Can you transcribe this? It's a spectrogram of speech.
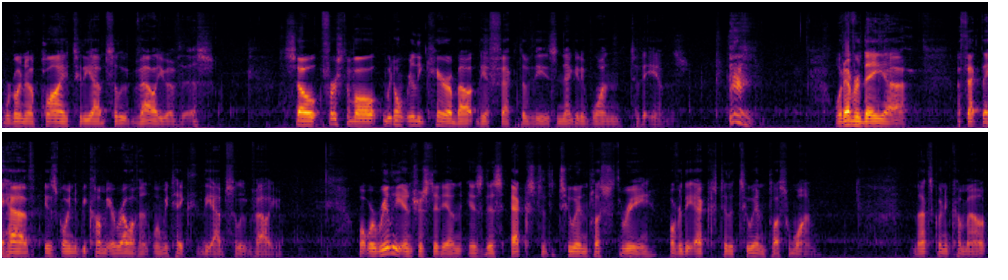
we're going to apply to the absolute value of this. So first of all, we don't really care about the effect of these negative 1 to the n's. Whatever they uh, effect they have is going to become irrelevant when we take the absolute value. What we're really interested in is this x to the 2n plus 3 over the x to the 2n plus 1. And that's going to come out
